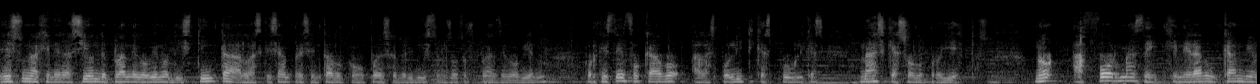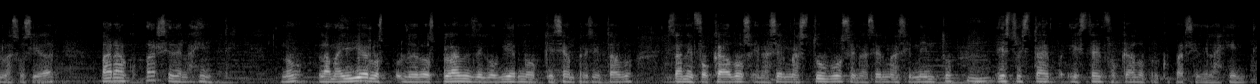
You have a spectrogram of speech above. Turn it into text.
es una generación de plan de gobierno distinta a las que se han presentado, como puedes haber visto en los otros planes de gobierno, porque está enfocado a las políticas públicas más que a solo proyectos, no a formas de generar un cambio en la sociedad para ocuparse de la gente. ¿no? La mayoría de los, de los planes de gobierno que se han presentado están enfocados en hacer más tubos, en hacer más cemento. Uh -huh. Esto está, está enfocado a preocuparse de la gente,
